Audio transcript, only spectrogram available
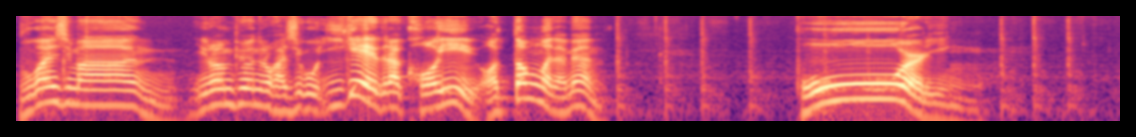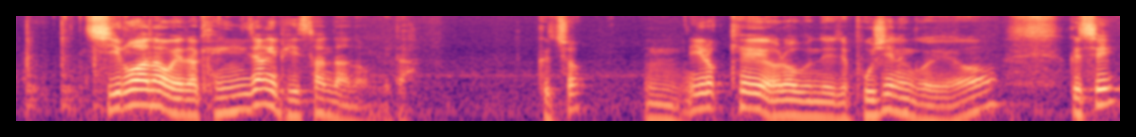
무관심한 이런 표현으로 가시고 이게 얘들아 거의 어떤 거냐면 boring 지루하고 얘들아 굉장히 비슷한 단어 그쵸? 음, 이렇게 여러분들 이제 보시는 거예요. 그치?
